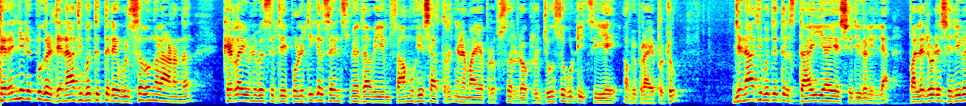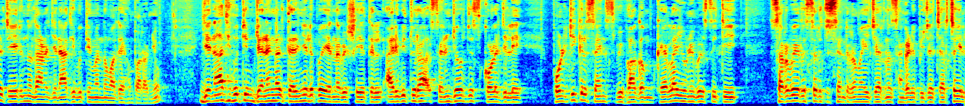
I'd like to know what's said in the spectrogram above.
തെരഞ്ഞെടുപ്പുകൾ ജനാധിപത്യത്തിലെ ഉത്സവങ്ങളാണെന്ന് കേരള യൂണിവേഴ്സിറ്റി പൊളിറ്റിക്കൽ സയൻസ് മേധാവിയും സാമൂഹ്യശാസ്ത്രജ്ഞനുമായ professor doctor Josekutty C A അഭിപ്രായപ്പെട്ടു. ജനാധിപത്യത്തിൽ സ്ഥായിയായ ശരികളില്ല. പലരുടെ ശരികൾ ചേരുന്നതാണ് ജനാധിപത്യമെന്നും അദ്ദേഹം പറഞ്ഞു. ജനാധിപത്യം ജനങ്ങൾ തെരഞ്ഞെടുപ്പ് എന്ന വിഷയത്തിൽ അരുവിത്തുറ സെന്റ് ജോർജസ് കോളേജിലെ പൊളിറ്റിക്കൽ സയൻസ് വിഭാഗം കേരള യൂണിവേഴ്സിറ്റി സർവേ റിസർച്ച് സെന്ററുമായി ചേർന്ന് സംഘടിപ്പിച്ച ചർച്ചയിൽ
